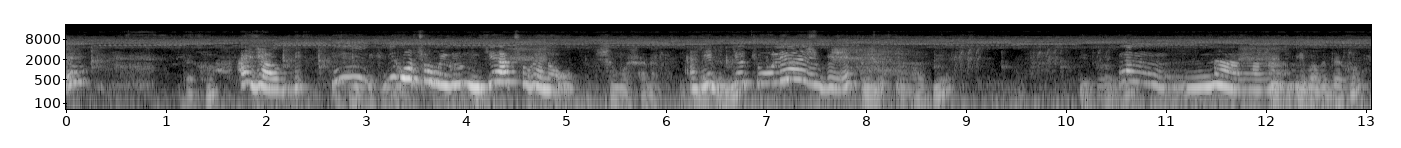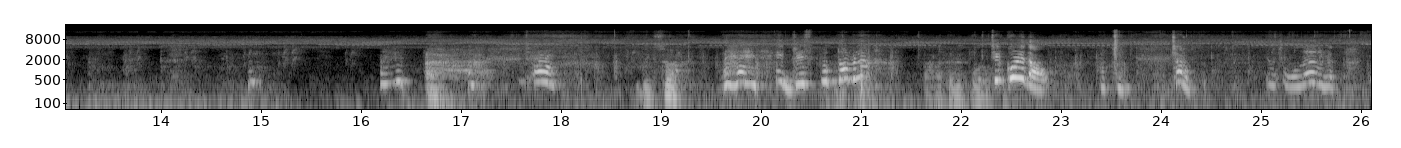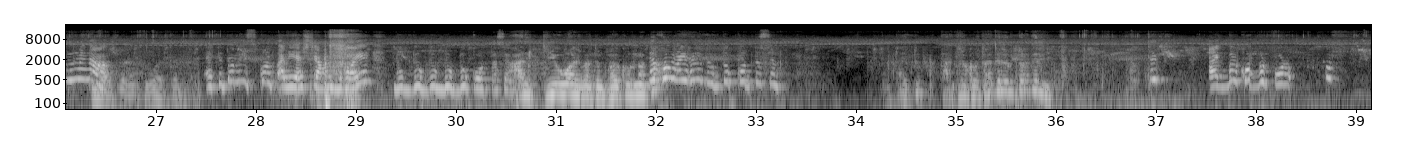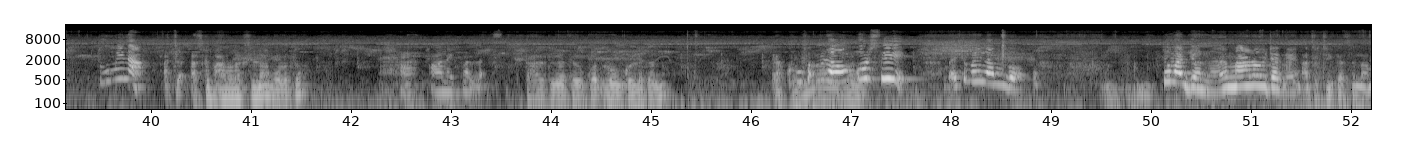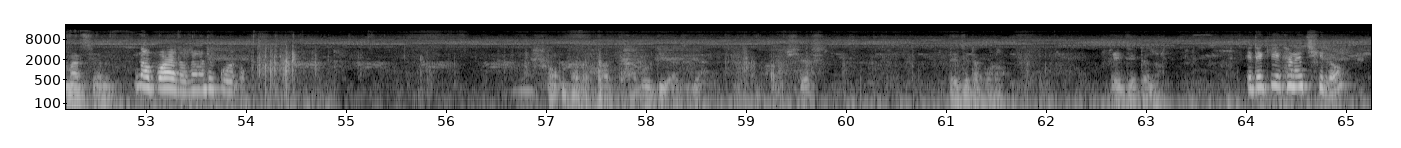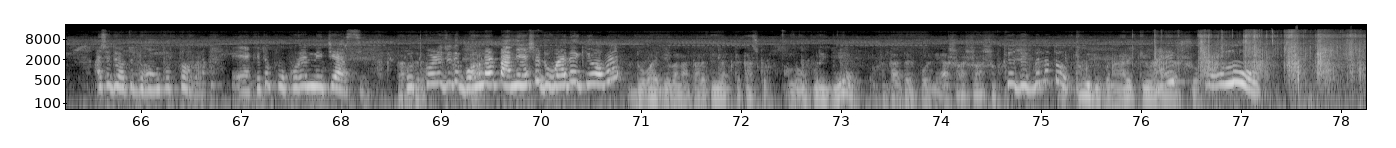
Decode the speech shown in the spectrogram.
দেখো। আরে যাও দে- উম, কি করছ ওইগুলো নিচে রাখছো কেন সমস্যা নাই আরে তুমি কেউ চলে আসবে তুমি এভাবে এভাবে উম, না না এইভাবে দেখো। দেখছ? এই ড্রেস পরতে হবে না? তাড়াতাড়ি পড়ো ঠিক করে দাও। আচ্ছা ছাড়ো। কেউ আসবে। তুমি না কেউ আসবে না কেউ আসবে না। একে তো আমি স্কুল পালিয়ে আসছি আমার ভয়ে ধুক ধুক ধুক ধুক ধুক করতেছে। আরে কেউ আসবে তুমি ভয় করো না দেখো আমার এখানে ধুক ধুক করতেছে। তাই তো তাড়াতাড়ি করো তাড়াতাড়ি তাড়াতাড়ি। ঠিক একবার খবর পড়ো। তুমি না। আচ্ছা আজকে ভালো লাগছে না বলো তো? হ্যাঁ অনেক ভালো লাগে তাহলে তুমি এত রং করলে কেন? এখন রং করছি। বেশি পাইলাম তোমার জন্য মারো ওইটাকে। আচ্ছা ঠিক আছে না মারছি আমি। না পরে দাও জামা ঠিক করে দাও। সংসারে দিয়ে আজকে। ভাত শেষ। এই যেটা পড়ো এই যেটা না। এটা কি এখানে ছিল? আচ্ছা তুই অত ঢং করতে হবে না। একে তো পুকুরের নিচে আসি হুট করে যদি বন্যার পানি এসে ডুবাই দেয় কি হবে? ডুবাই দেবে না তাহলে তুমি একটা কাজ করো। আমরা উপরে গিয়ে ওখানে তাড়াতাড়ি পরে নিয়ে আসো আসো আসো। কেউ দেখবে না তো? কেউ দেখবে না। আরে কেউ আসো। চলো।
